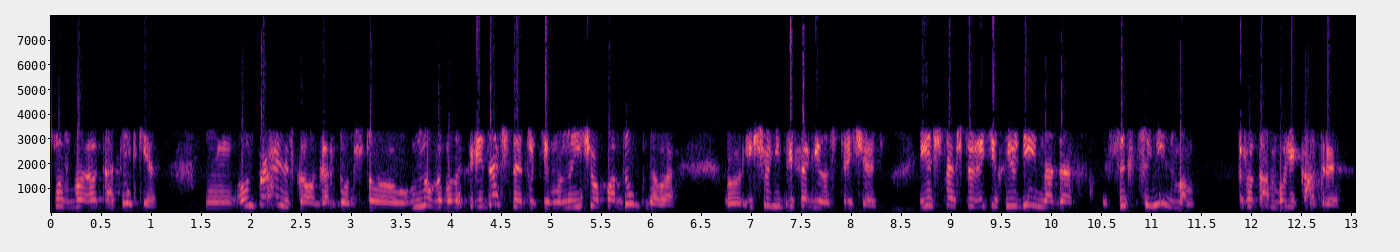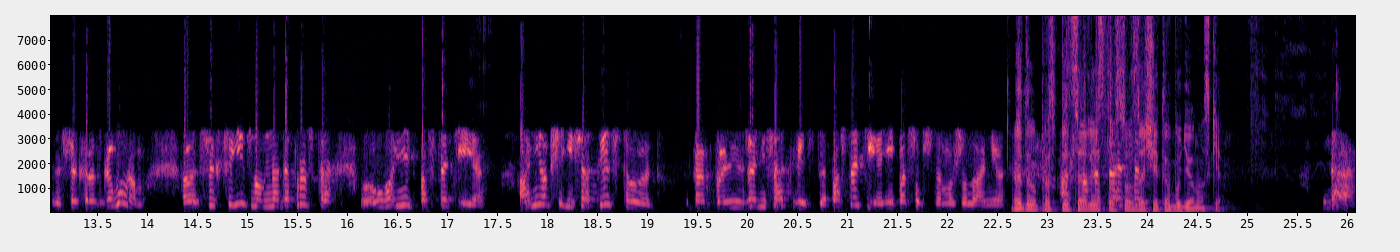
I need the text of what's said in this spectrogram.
службы опеки, м, он правильно сказал, Гордон, что много было передач на эту тему, но ничего подобного э, еще не приходилось встречать. Я считаю, что этих людей надо с их цинизмом, что там были кадры с их разговором, э, с их цинизмом надо просто увольнять по статье. Они вообще не соответствуют как бы за несоответствие. По статье, а не по собственному желанию. Это вы про специалистов А касается- соцзащиты в Буденновске. Да.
